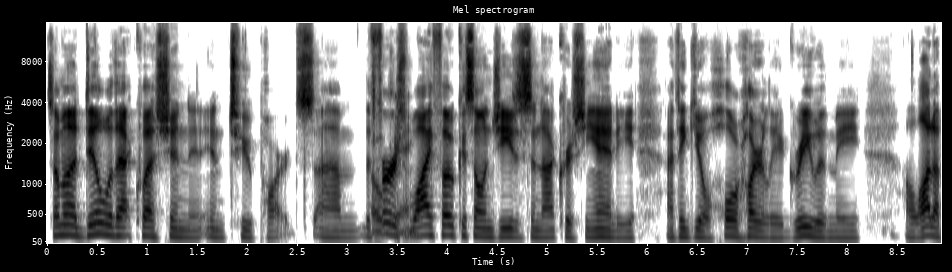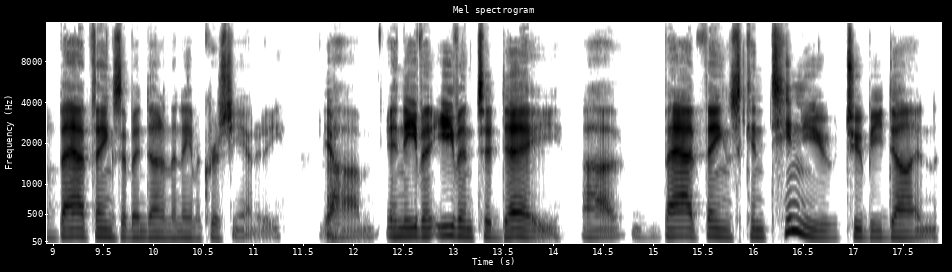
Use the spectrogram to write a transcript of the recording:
So I'm going to deal with that question in, in two parts. Um, the okay. first, why focus on Jesus and not Christianity? I think you'll wholeheartedly agree with me. A lot of bad things have been done in the name of Christianity. Yeah. Um, and even even today, uh, bad things continue to be done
